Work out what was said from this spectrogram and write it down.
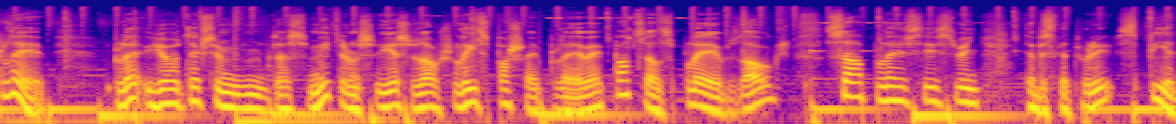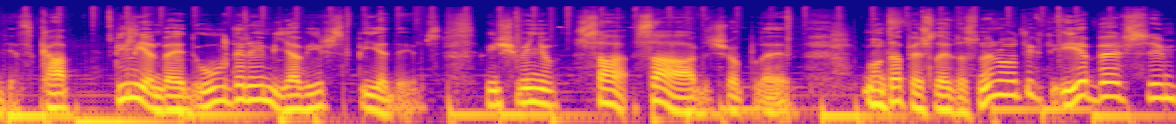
plēvi. Ple, jo teiksim, tas mitrums ies uz augšu līdz pašai plēvei, pacels plēvi uz augšu, sāplēsīs viņu, tāpēc ka tur ir spiediens. Kā pilienveida ūdenim jau ir spiediens. Viņš viņu sā, sārda šo plēvi. Un tāpēc, lai tas nenotiktu, iebērsim,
